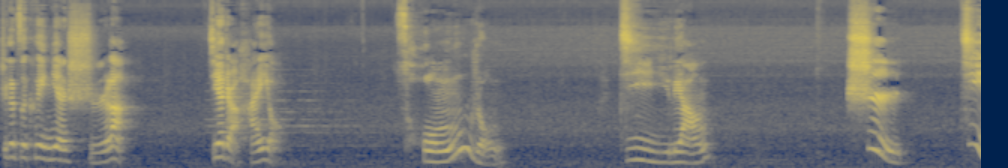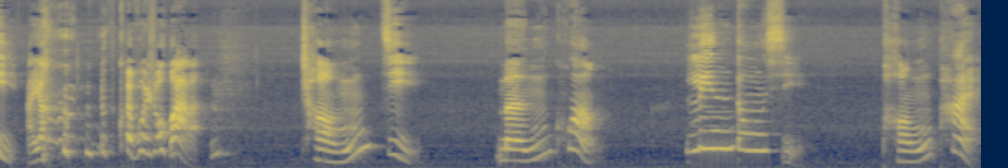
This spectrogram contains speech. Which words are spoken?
这个字可以念石了。接着还有从容、脊梁、世纪。哎呀，快不会说话了。成绩、门框、拎东西、澎湃、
